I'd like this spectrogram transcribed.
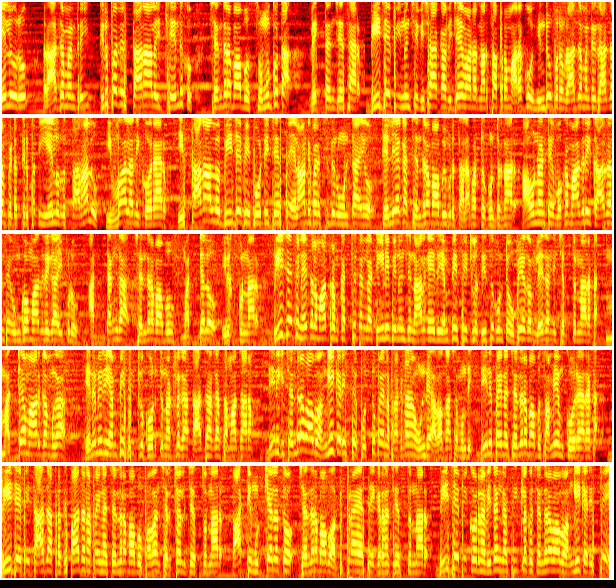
ఏలూరు రాజమండ్రి తిరుపతి స్థానాలు ఇచ్చేందుకు చంద్రబాబు సుముఖత వ్యక్తం చేశారు. బీజేపీ నుంచి విశాఖ విజయవాడ నర్సాపురం అరకు హిందూపురం రాజమండ్రి రాజంపేట తిరుపతి ఏలూరు స్థానాలు ఇవ్వాలని కోరారు. ఈ స్థానాల్లో బీజేపీ పోటీ చేస్తే ఎలాంటి పరిస్థితులు ఉంటాయో తెలియక చంద్రబాబు ఇప్పుడు తలపట్టుకుంటున్నారు. అవునంటే ఒక మాదిరి కాదంటే ఇంకో మాదిరిగా ఇప్పుడు అడ్డంగా చంద్రబాబు మధ్యలో ఇరుక్కున్నారు. బీజేపీ నేతలు మాత్రం ఖచ్చితంగా టీడీపీ నుంచి నాలుగైదు ఎంపీ సీట్లు తీసుకుంటే ఉపయోగం లేదని చెప్తున్నారట. మధ్య మార్గంగా ఎనిమిది ఎంపీ సీట్లు కోరుతున్నట్లుగా తాజాగా సమాచారం. దీనికి చంద్రబాబు అంగీకరిస్తే పొత్తుపైన ప్రకటన ఉండే అవకాశం ఉంది. దీనిపైన చంద్రబాబు సమయం కోరారట. బీజేపీ తాజా ప్రతిపాదనపైన చంద్రబాబు పవన్ చర్చలు చేస్తున్నారు. పార్టీ ముఖ్యులతో చంద్రబాబు అభిప్రాయ సేకరణ చేస్తున్నారు. బీజేపీ కోరిన విధంగా సీట్లకు చంద్రబాబు అంగీకరిస్తే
